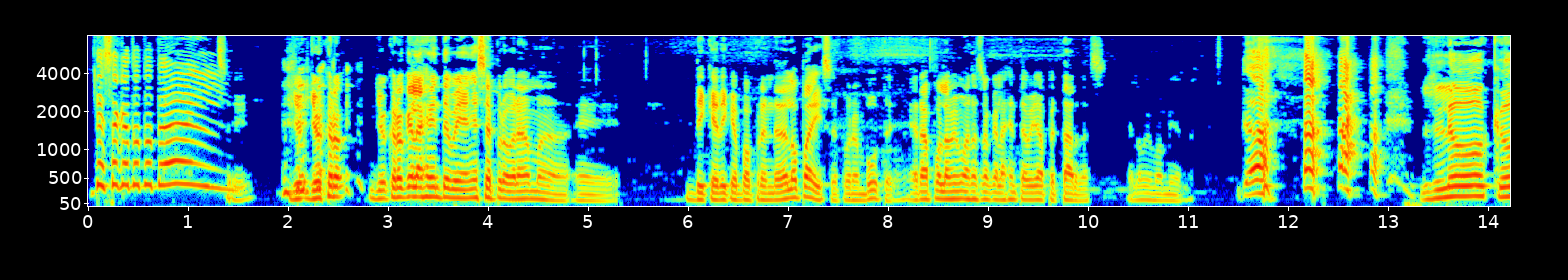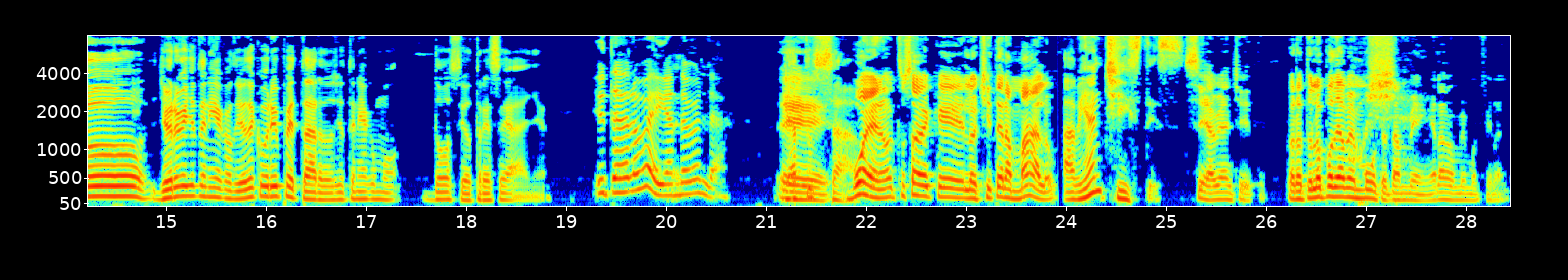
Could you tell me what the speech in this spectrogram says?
¡Desacato total! Sí. Yo, yo creo, yo creo que la gente veía en ese programa eh, de que, de que para aprender de los países, por embute. Era por la misma razón que la gente veía petardas. Es la misma mierda. ¡Loco! Yo creo que yo tenía, cuando yo descubrí petardos, yo tenía como 12 o 13 años. Y ustedes lo veían de verdad. Ya tú Eh, sabes. Bueno, tú sabes que los chistes eran malos. Habían chistes. Sí, habían chistes. Pero tú lo podías ver en mute también. Era lo mismo al final.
